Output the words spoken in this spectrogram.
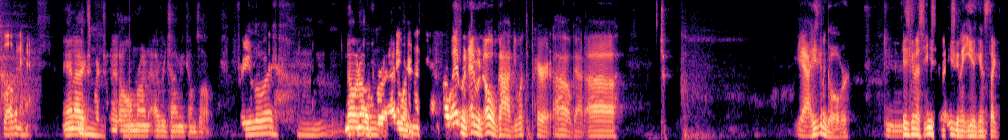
12 and a half. And I Hmm. expect him to hit a home run every time he comes up. For Eloy? No, no, for Edwin. Oh, Edwin, Edwin. Oh God, you want the parrot? Oh God. Uh, yeah, he's gonna go over. He's gonna he's gonna he's gonna eat against like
